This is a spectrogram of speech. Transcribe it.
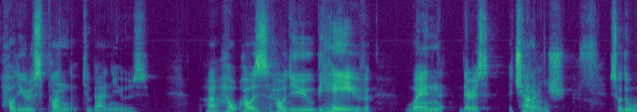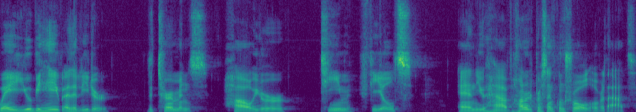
How do you respond to bad news? Uh, how, how, is, how do you behave when there is a challenge? So the way you behave as a leader determines how your team feels and you have 100% control over that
